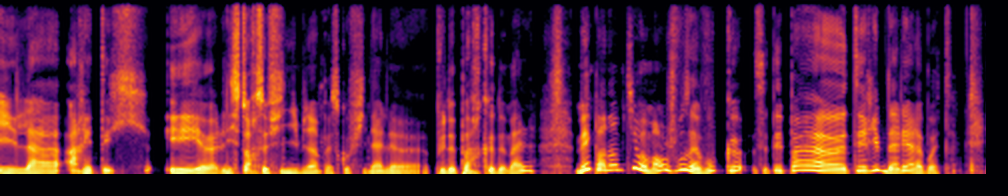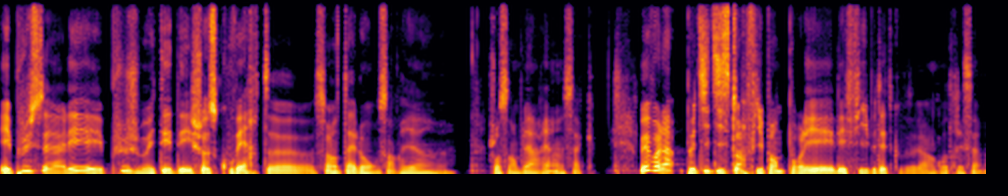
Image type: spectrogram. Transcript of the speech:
il a arrêté. Et euh, l'histoire se finit bien parce qu'au final, euh, plus de peur que de mal. Mais pendant un petit moment, je vous avoue que c'était pas euh, terrible d'aller à la boîte. Et plus ça allait, et plus je mettais des choses couvertes, sans talons, sans rien. je ressemblais à rien, un sac. Mais voilà, petite histoire flippante pour les filles. Peut-être que vous avez rencontré ça.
